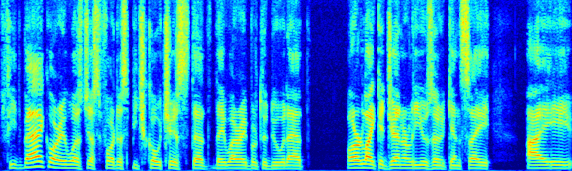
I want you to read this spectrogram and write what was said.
feedback, or it was just for the speech coaches that they were able to do that? Or like a general user can say, I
